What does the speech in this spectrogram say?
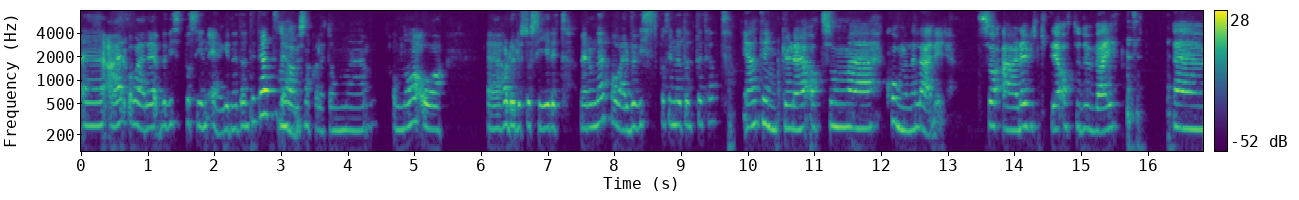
eh, er å være bevisst på sin egen identitet. Det har Mm. vi snakka litt om, eh, om nå. og eh, Har du lyst til å si litt mer om det? og være bevisst på sin identitet? Jeg tenker det at som eh, kommende lærer, så er det viktig at du veit eh,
